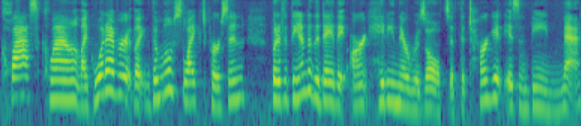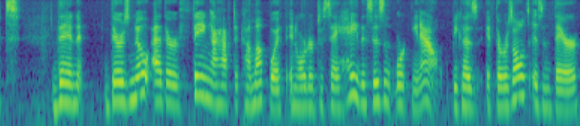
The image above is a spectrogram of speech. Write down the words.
class clown, like whatever, like the most liked person. But if at the end of the day they aren't hitting their results, if the target isn't being met, then there's no other thing I have to come up with in order to say, hey, this isn't working out. Because if the result isn't there,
